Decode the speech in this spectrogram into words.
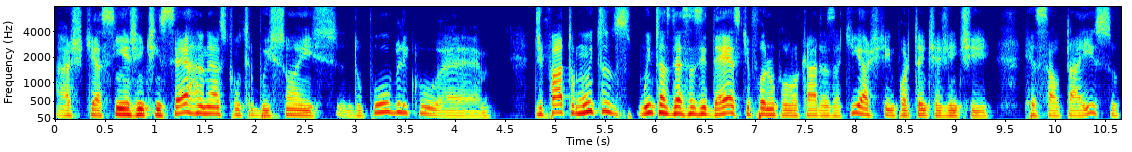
Acho que assim a gente encerra né, as contribuições do público. É, de fato, muitos, muitas dessas ideias que foram colocadas aqui, acho que é importante a gente ressaltar isso,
